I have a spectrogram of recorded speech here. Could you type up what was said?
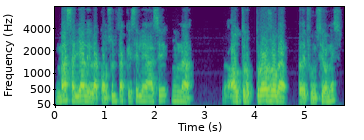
más allá de la consulta que se le hace, una autoprórroga de funciones,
